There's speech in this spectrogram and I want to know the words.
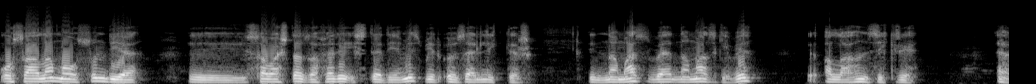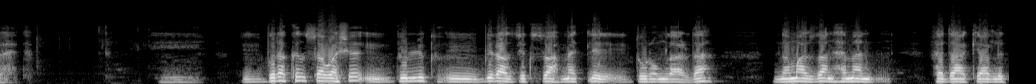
o sağlam olsun diye e, savaşta zaferi istediğimiz bir özelliktir. E, namaz ve namaz gibi e, Allah'ın zikri. Evet. E, e bırakın savaşı e, günlük e, birazcık zahmetli durumlarda namazdan hemen fedakarlık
